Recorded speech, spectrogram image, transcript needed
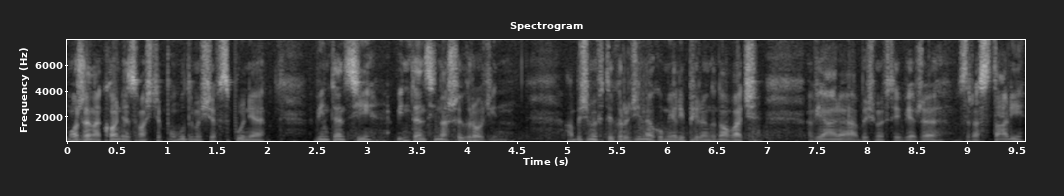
może na koniec właśnie pomódlmy się wspólnie w intencji, w intencji naszych rodzin. abyśmy w tych rodzinach umieli pielęgnować wiarę, abyśmy w tej wierze wzrastali.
